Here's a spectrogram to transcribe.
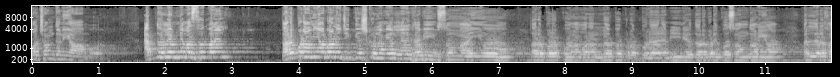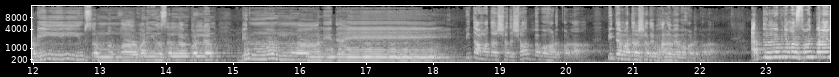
পছন্দনীয় আমল। আব্দুল্লাহ ইবনে মাসউদ বলেন তারপর আমি আবার জিজ্ঞেস করলাম আল্লাহর হাবিব, সুম্মাইয়ো। তারপর কোন আমার আল্লাহ রব্বুল আলামিনের দরবারে পছন্দনীয় আল্লাহর হাবিব সাল্লাল্লাহু আলাইহি ওয়াসাল্লাম বললেন বিরুল ওয়ালিদাইন। পিতামাতার সাথে সৎ ব্যবহার করা পিতামাতার সাথে ভালো ব্যবহার করা। আব্দুল্লাহ ইবনে মাসউদ বলেন,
